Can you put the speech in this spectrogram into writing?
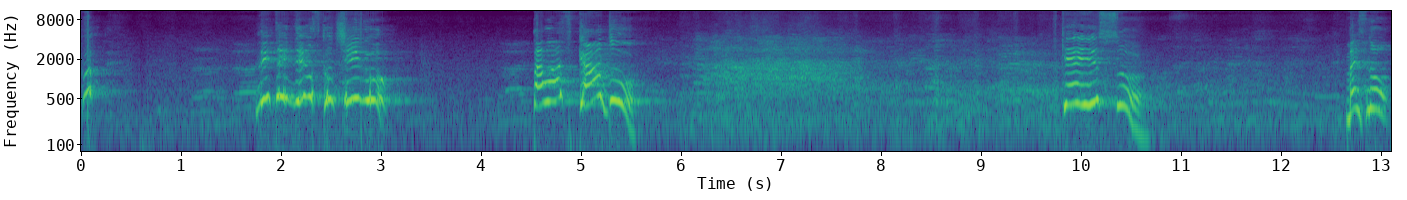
Nem tem Deus contigo. Tá lascado. Que é isso? Mas no,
